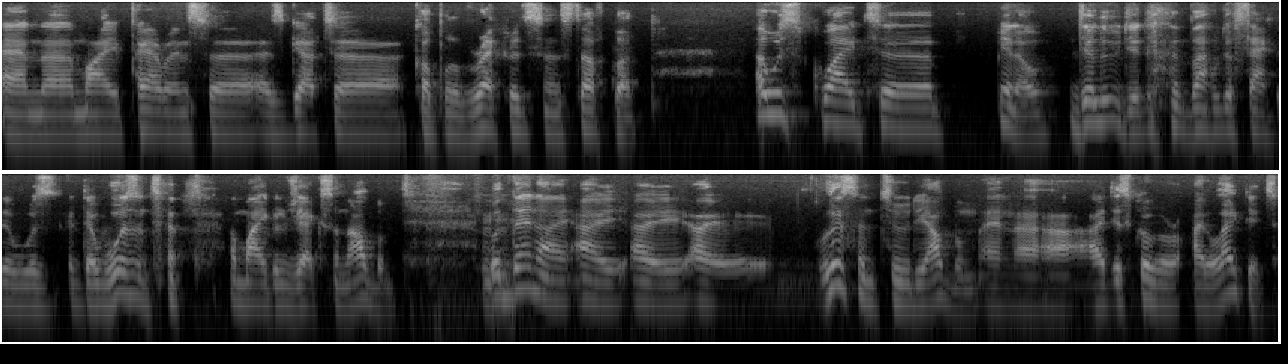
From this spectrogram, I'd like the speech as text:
and uh, my parents uh, has got a couple of records and stuff. But I was quite, uh, you know, deluded about the fact there was there wasn't a Michael Jackson album. Mm-hmm. But then I, I, I, I, listened to the album and uh, I discovered I liked it.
